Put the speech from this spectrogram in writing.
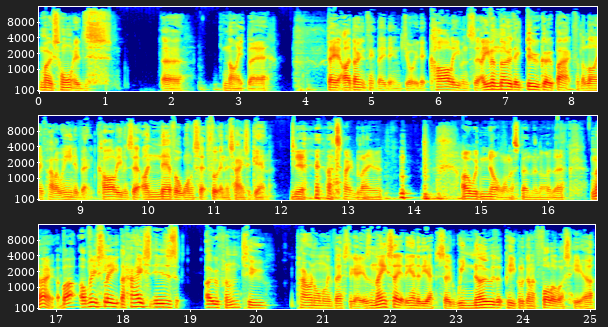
most haunted's uh, night there. They, I don't think they'd enjoyed it. Karl even said, even though they do go back for the live Halloween event, Karl even said, "I never want to set foot in this house again." Yeah, I don't blame him. I would not want to spend the night there. No, but obviously the house is open to paranormal investigators, and they say at the end of the episode, "We know that people are going to follow us here.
